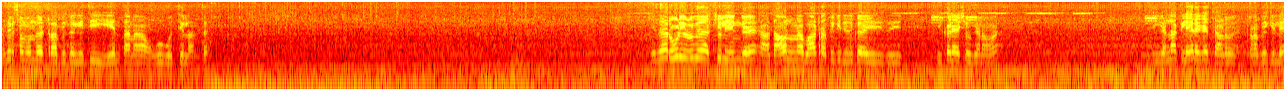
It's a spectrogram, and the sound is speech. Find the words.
ಅದ್ರ ಸಂಬಂಧ ಟ್ರಾಫಿಕ್ ಆಗೈತಿ, ಏನು ತಾನ, ಹಂಗೂ ಗೊತ್ತಿಲ್ಲ ಅಂತ. ಇದ ರೋಡ್ ಇರೋದು ಆ್ಯಕ್ಚುಲಿ ಹಿಂಗೆ. ಆ ದಾವಲನ ಭಾಳ ಟ್ರಾಫಿಕ್ ಇದ್ದಿದ್ದಕ್ಕೆ ಇದು ಈ ಕಡೆ ಹಸಿ ಹೋಗ್ಯ ನಾವು ಈಗೆಲ್ಲ ಕ್ಲಿಯರ್ ಆಗೈತೆ ತಾಡು ಟ್ರಾಫಿಕ್ ಇಲ್ಲಿ.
